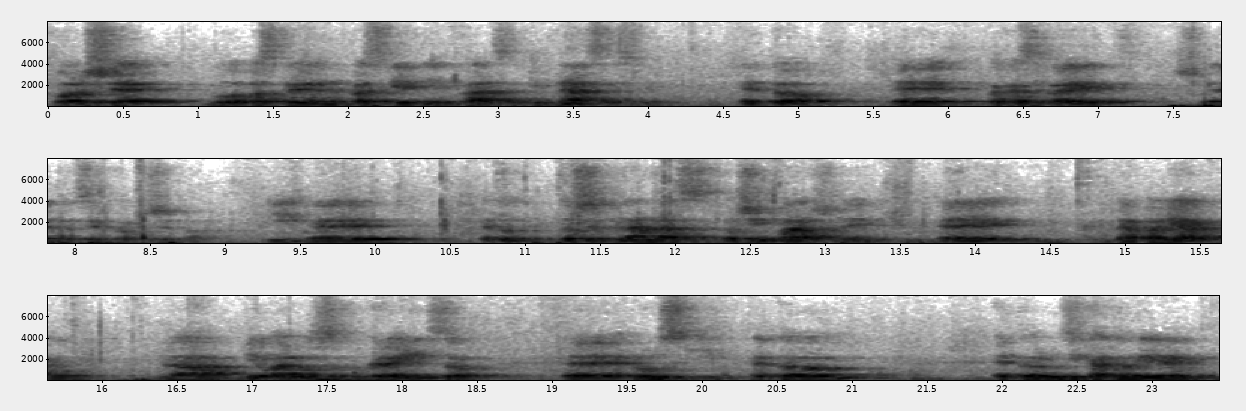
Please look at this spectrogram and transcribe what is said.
в Польше было построено в последние 20-15 лет. Это э, показывает, что эта церковь жива. И э, это тоже для нас очень важно, э, для поляков, для белорусов, украинцев, э, русских. Это, это люди, которые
